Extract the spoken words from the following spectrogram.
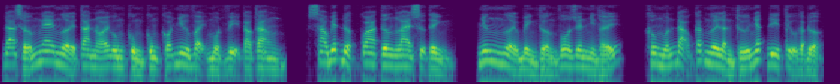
đã sớm nghe người ta nói ung cùng cung có như vậy một vị cao tăng, sao biết được qua tương lai sự tình, nhưng người bình thường vô duyên nhìn thấy không muốn đạo các ngươi lần thứ nhất đi tiểu gặp được.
